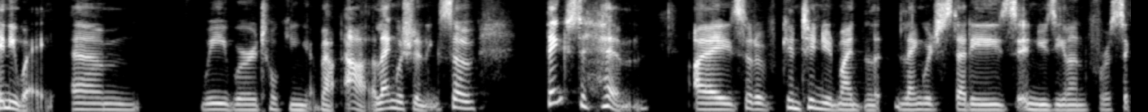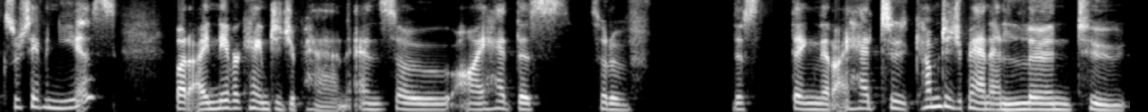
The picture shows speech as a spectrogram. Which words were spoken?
Anyway, um, we were talking about ah language learning. So thanks to him, I sort of continued my language studies in New Zealand for six or seven years, but I never came to Japan, and so I had this sort of this thing that I had to come to Japan and learn to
